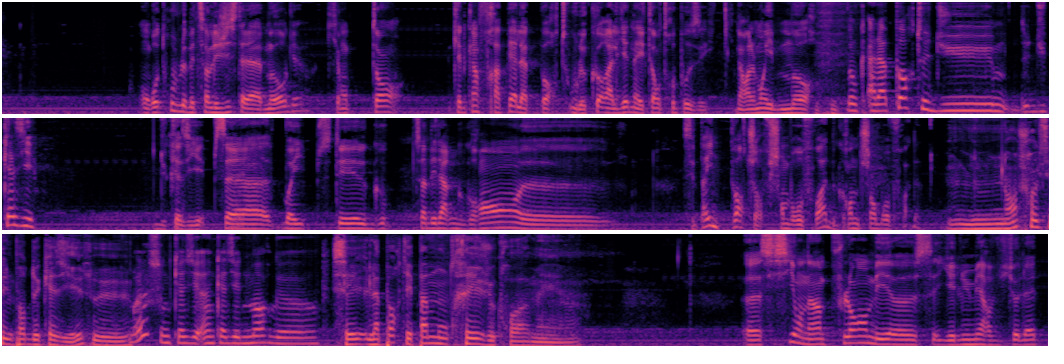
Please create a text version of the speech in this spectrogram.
On retrouve le médecin légiste à la morgue qui entend quelqu'un frappait à la porte où le corps alien a été entreposé. Normalement, est mort Donc à la porte du, du casier. du casier. Ça, oui, c'était, ça avait l'air grand. euh, C'est pas une porte genre chambre froide, grande chambre froide. Non, je crois que c'est une porte de casier. c'est- Ouais, c'est une casier, un casier de morgue. euh. C'est la porte est pas montrée, je crois, mais euh, Euh, si si, on a un plan, mais euh, il y a une lumière violette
